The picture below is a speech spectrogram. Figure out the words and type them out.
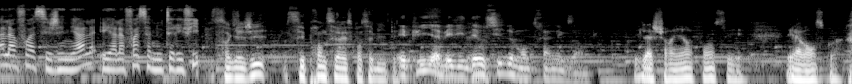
À la fois c'est génial et à la fois ça nous terrifie. S'engager, c'est prendre ses responsabilités. Et puis il y avait l'idée aussi de montrer un exemple. Et lâche rien, fonce et, et avance quoi.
